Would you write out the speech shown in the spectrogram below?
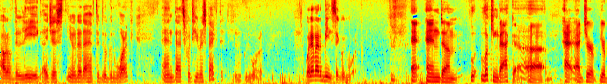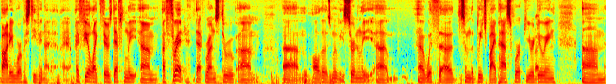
out of the league. I just knew that I have to do good work, and that's what he respected. You know, good work, whatever it means, a good work. And um, looking back uh, at, at, your your body work with Steven, I, I feel like there's definitely um, a thread that runs through um, um all those movies. Certainly, um, uh, with uh, some of the bleach bypass work you were right. doing, um,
